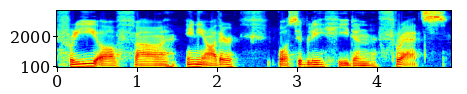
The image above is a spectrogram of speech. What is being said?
free of uh, any other possibly hidden threats.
